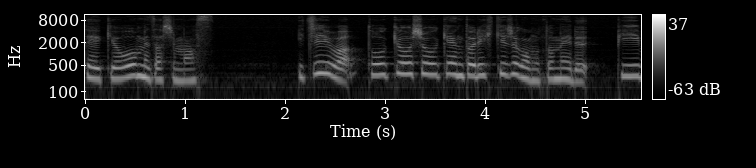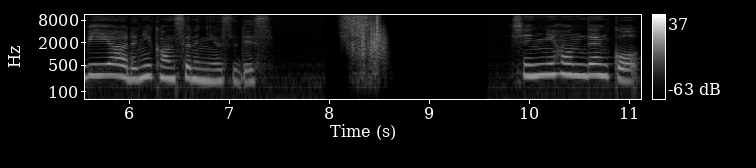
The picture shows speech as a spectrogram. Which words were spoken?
提供を目指します。1位は東京証券取引所が求める PBR に関するニュースです。新日本電工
